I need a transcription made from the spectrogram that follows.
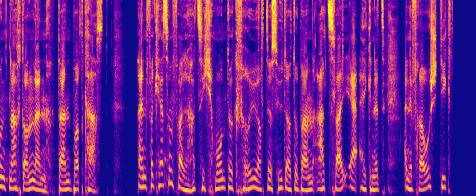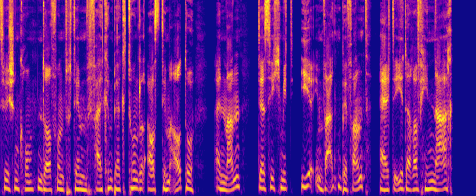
Und Nacht online, dein Podcast. Ein Verkehrsunfall hat sich Montag früh auf der Südautobahn A2 ereignet. Eine Frau stieg zwischen Krumpendorf und dem Falkenbergtunnel aus dem Auto. Ein Mann, der sich mit ihr im Wagen befand, eilte ihr daraufhin nach.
